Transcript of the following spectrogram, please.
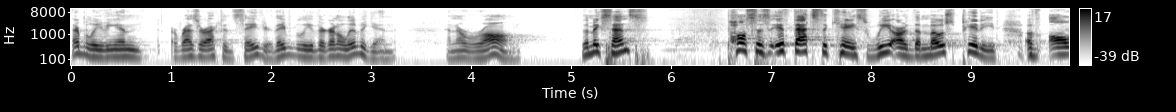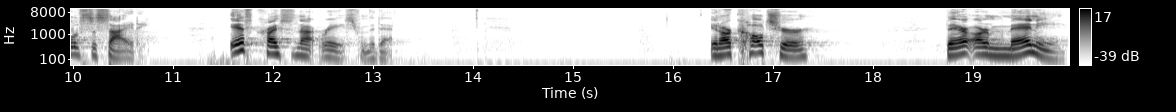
They're believing in a resurrected savior. They believe they're going to live again, and they're wrong." Does that make sense? Paul says, if that's the case, we are the most pitied of all of society. If Christ is not raised from the dead. In our culture, there are many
